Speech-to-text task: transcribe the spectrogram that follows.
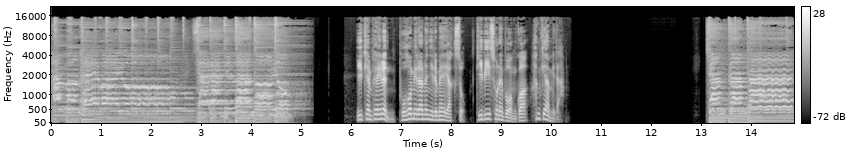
한번 해봐요 사랑을 나눠요 이 캠페인은 보험이라는 이름의 약속, DB손해보험과 함께합니다. 잠깐만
